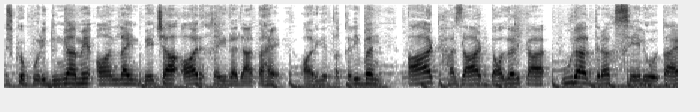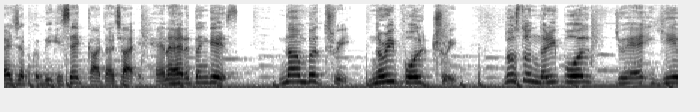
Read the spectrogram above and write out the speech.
इसको पूरी दुनिया में ऑनलाइन बेचा और खरीदा जाता है, और ये तकरीबन आठ हज़ार डॉलर का पूरा दरख्त सेल होता है जब कभी इसे काटा जाए। है ना, हैरत अंगेज? नंबर थ्री नरीपोल ट्री दोस्तों नरीपोल जो है, ये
